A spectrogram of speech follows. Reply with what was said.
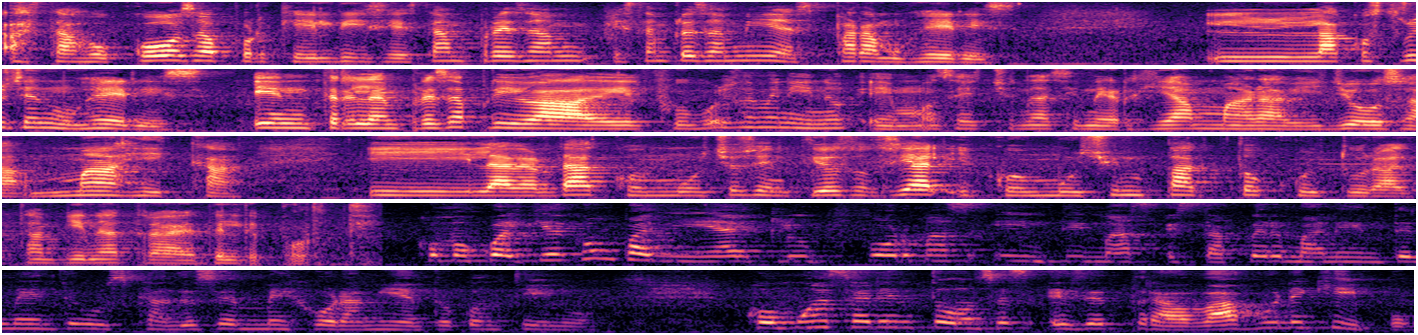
hasta jocosa porque él dice, esta empresa, esta empresa mía es para mujeres, la construyen mujeres. Entre la empresa privada y el fútbol femenino hemos hecho una sinergia maravillosa, mágica y la verdad con mucho sentido social y con mucho impacto cultural también a través del deporte. Como cualquier compañía, el Club Formas Íntimas está permanentemente buscando ese mejoramiento continuo. ¿Cómo hacer entonces ese trabajo en equipo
